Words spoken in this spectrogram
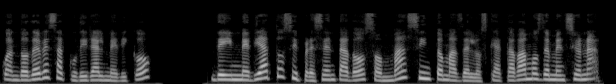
cuando debes acudir al médico, de inmediato si presenta dos o más síntomas de los que acabamos de mencionar.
